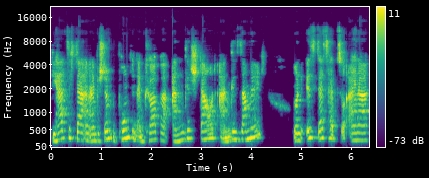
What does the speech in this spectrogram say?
Die hat sich da an einem bestimmten Punkt in deinem Körper angestaut, angesammelt und ist deshalb zu einer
